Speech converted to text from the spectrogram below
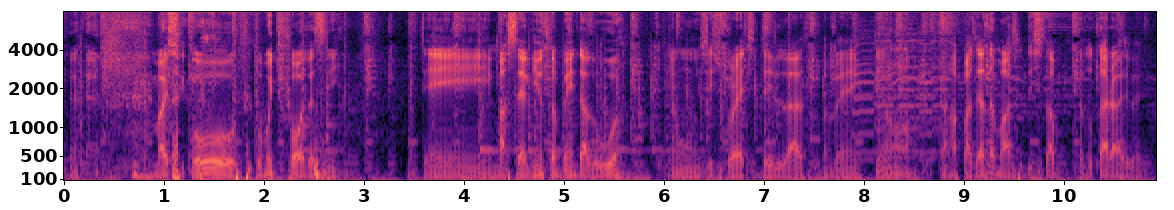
mas ficou, ficou muito foda, assim. Tem Marcelinho também da Lua, tem uns scratch dele lá também. Tem uma, tem uma rapaziada massa, desse tá, tá do caralho, velho.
